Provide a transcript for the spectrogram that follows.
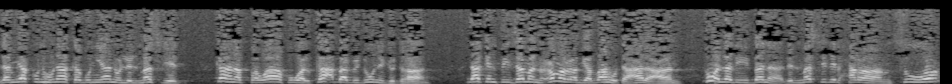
لم يكن هناك بنيان للمسجد. كان الطواف والكعبة بدون جدران. لكن في زمن عمر رضي الله تعالى عنه هو الذي بنى للمسجد الحرام سور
